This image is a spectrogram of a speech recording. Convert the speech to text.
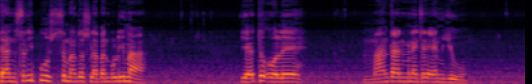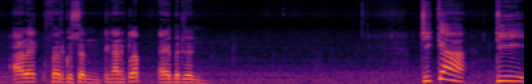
dan 1985 yaitu oleh mantan manajer MU Alex Ferguson dengan klub Everton. Jika di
